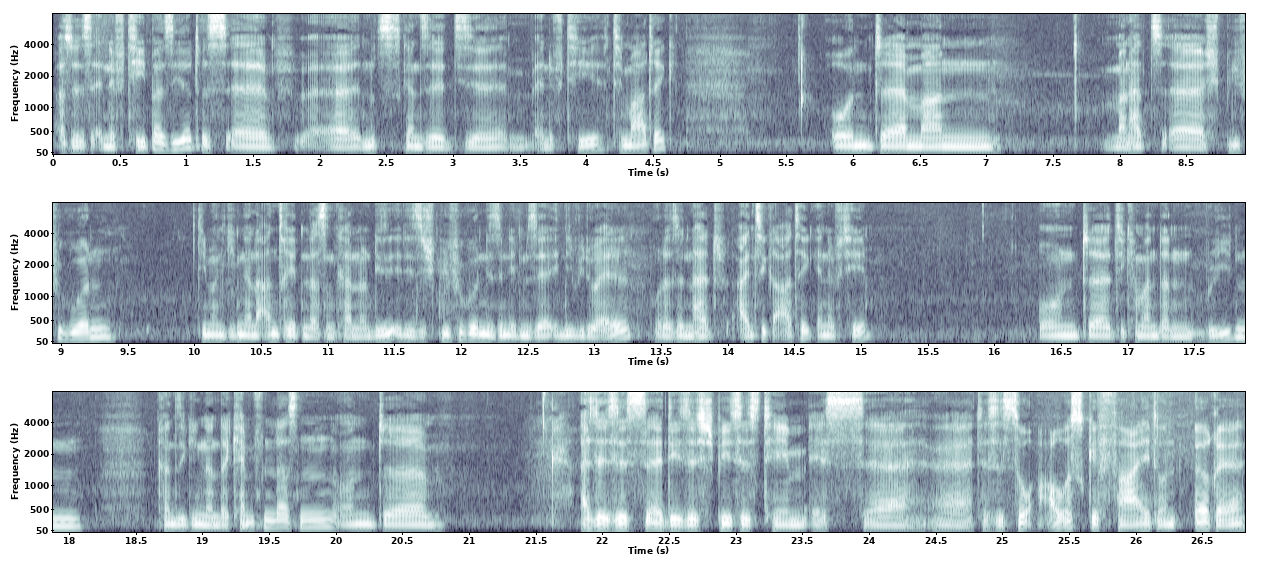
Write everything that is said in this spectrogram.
also es ist NFT-basiert, es äh, äh, nutzt das Ganze diese NFT-Thematik und äh, man, man hat äh, Spielfiguren, die man gegeneinander antreten lassen kann. Und diese, diese Spielfiguren, die sind eben sehr individuell oder sind halt einzigartig, NFT. Und äh, die kann man dann breeden, kann sie gegeneinander kämpfen lassen und äh, also es ist, äh, dieses Spielsystem ist, äh, äh, das ist so ausgefeilt und irre.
